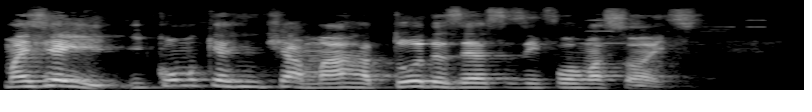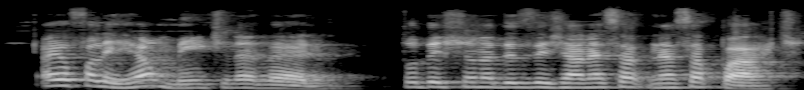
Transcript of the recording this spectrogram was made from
mas e aí? E como que a gente amarra todas essas informações? Aí eu falei, realmente, né, velho? Tô deixando a desejar nessa, nessa parte.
